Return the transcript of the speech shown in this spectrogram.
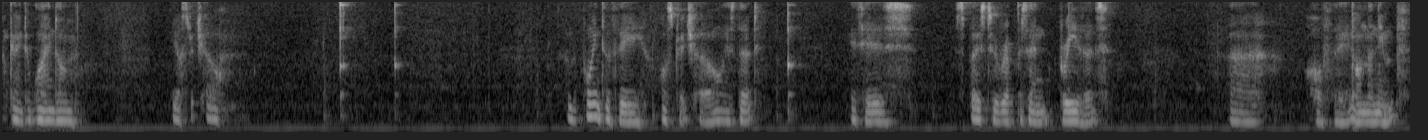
I'm going to wind on the ostrich herl. And the point of the ostrich herl is that it is supposed to represent breathers uh, of the on the nymph.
